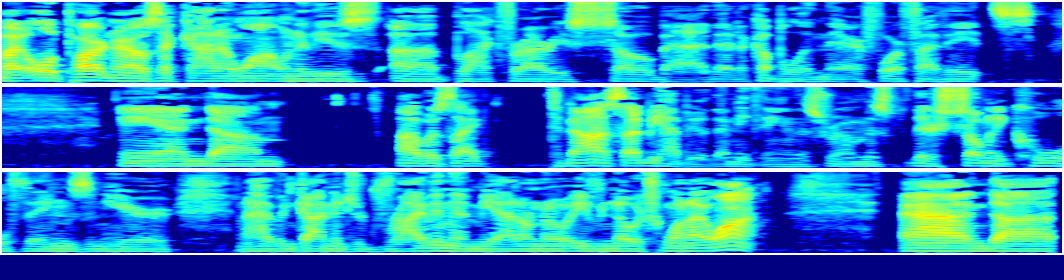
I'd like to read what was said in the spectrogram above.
my old partner, I was like, God, I want one of these uh, black Ferraris so bad. They had a couple in there, four five eights, and um, I was like, to be honest, I'd be happy with anything in this room. There's, there's so many cool things in here, and I haven't gotten into driving them yet. I don't know even know which one I want. And uh,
